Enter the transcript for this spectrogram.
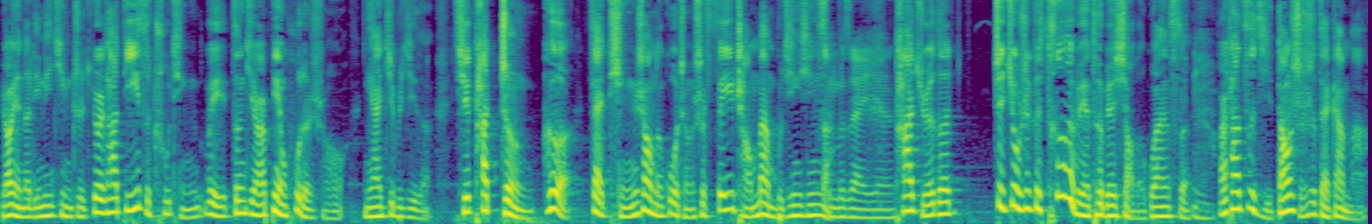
表演的淋漓尽致。就是他第一次出庭为曾静儿辩护的时候，你还记不记得？其实他整个在庭上的过程是非常漫不经心的心，不在焉。他觉得这就是一个特别特别小的官司，嗯而他自己当时是在干嘛？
